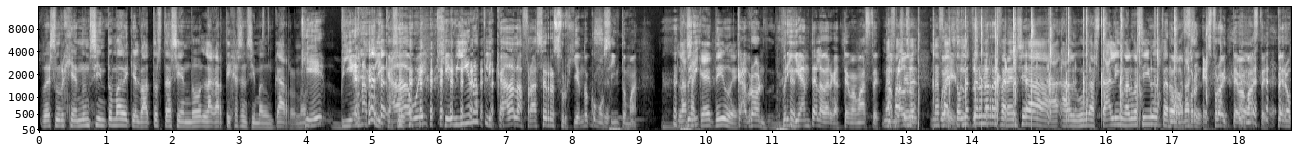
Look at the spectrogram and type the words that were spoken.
resurgiendo un síntoma de que el vato está haciendo lagartijas encima de un carro, ¿no? Qué bien aplicada, güey. Qué bien aplicada la frase resurgiendo como síntoma. La saqué de ti, güey. Cabrón, brillante a la verga, te mamaste. Me, faltó meter una referencia a, a algún a Stalin o algo así, güey, pero No, gracias. Es Freud, te mamaste. Pero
